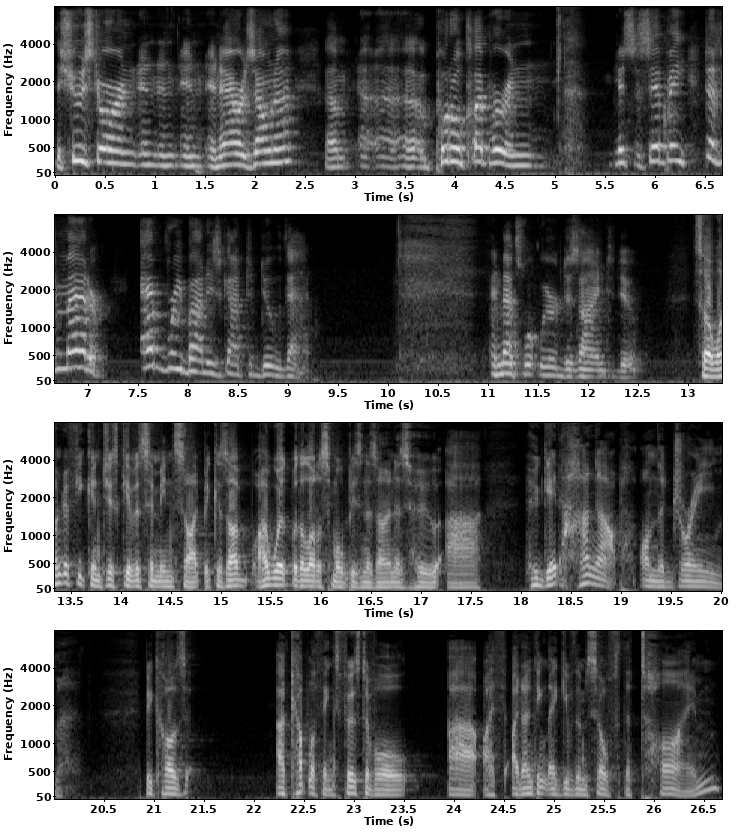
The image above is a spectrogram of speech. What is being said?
The shoe store in, in, in, in Arizona, um, a, a poodle clipper in Mississippi, doesn't matter. Everybody's got to do that. And that's what we were designed to do. So I wonder if you can just give us some insight because I, I work with a lot of small business owners who are who get hung up on the dream because a couple of things. First of all, uh, I, I don't think they give themselves the time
